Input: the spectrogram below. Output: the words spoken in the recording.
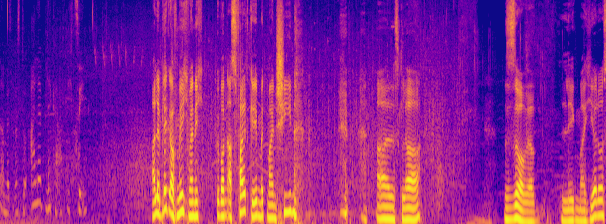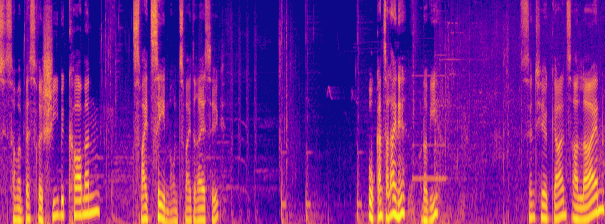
Damit wirst du alle Blicke auf dich ziehen. Alle Blicke auf mich, wenn ich über den Asphalt gehe mit meinen Schienen. Alles klar. So, wir legen mal hier los. Jetzt haben wir bessere Ski bekommen. 210 und 230. Oh, ganz alleine? Oder wie? Sind hier ganz allein.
